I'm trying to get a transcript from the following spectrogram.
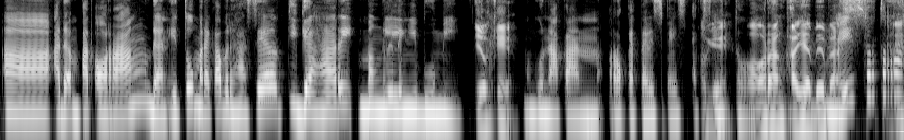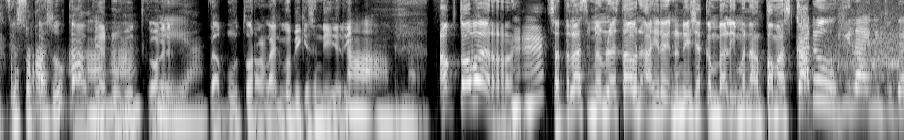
Eh, ada empat orang dan itu mereka berhasil tiga hari mengelilingi bumi Ya oke. menggunakan roket dari SpaceX Oke. itu. Orang kaya bebas. Ya, terserah, Dia terserah. suka-suka Ah, biar ah, duit ah. kok ya. Iya. Gak butuh orang lain, gue bikin sendiri. Oh, oh, benar. Oktober. Mm-mm. Setelah 19 tahun akhirnya Indonesia kembali menang Thomas Cup. Aduh gila ini juga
